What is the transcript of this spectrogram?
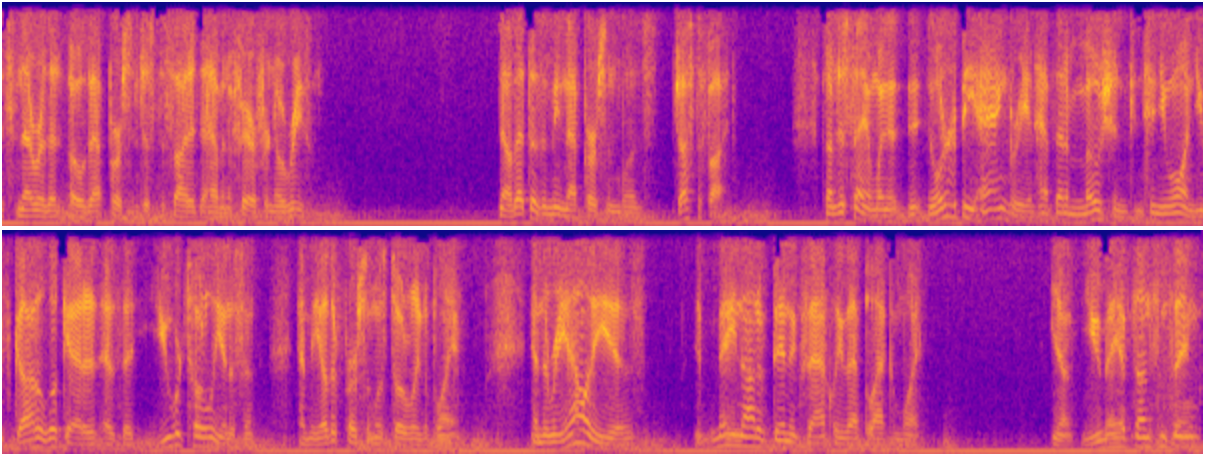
It's never that, oh, that person just decided to have an affair for no reason. Now, that doesn't mean that person was justified. But I'm just saying, when it, in order to be angry and have that emotion continue on, you've got to look at it as that you were totally innocent and the other person was totally to blame. And the reality is, it may not have been exactly that black and white. You know, you may have done some things.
